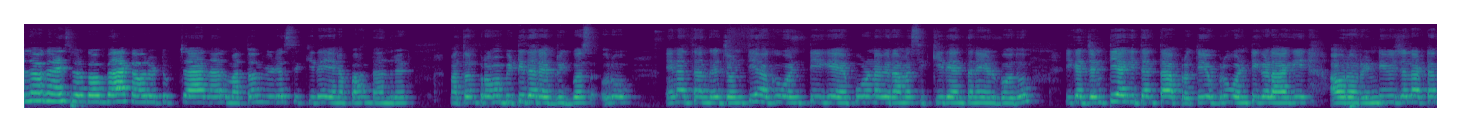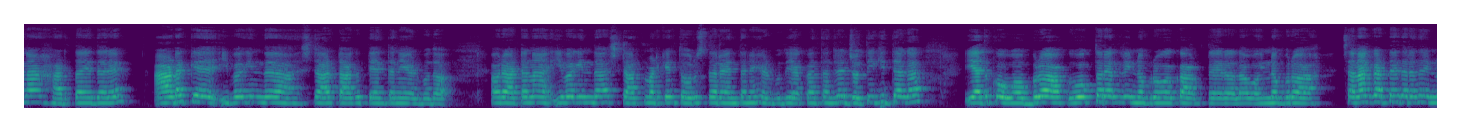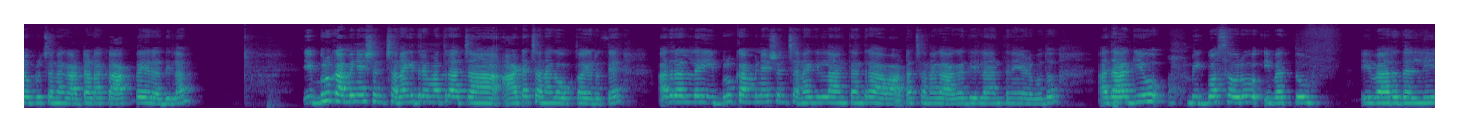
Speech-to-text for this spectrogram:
Hello guys welcome back our YouTube channel ಮತ್ತೊಂದು video ಸಿಕ್ಕಿದೆ. ಏನಪ್ಪಾ ಅಂತ ಅಂದ್ರೆ ಮತ್ತೊಂದು ಪ್ರೋಮೋ ಬಿಟ್ಟಿದ್ದಾರೆ ಬಿಗ್ ಬಾಸ್ ಅವರು. ಏನಂತ ಅಂದ್ರೆ ಜಂಟಿ ಹಾಗೂ ಒಂಟಿಗೆ ಪೂರ್ಣ ವಿರಾಮ ಸಿಕ್ಕಿದೆ ಅಂತಾನೆ ಹೇಳ್ಬೋದು. ಈಗ ಜಂಟಿಯಾಗಿದ್ದಂತ ಪ್ರತಿಯೊಬ್ರು ಒಂಟಿಗಳಾಗಿ ಅವ್ರವ್ರ ಇಂಡಿವಿಜುವಲ್ ಆಟನ ಆಡ್ತಾ ಇದ್ದಾರೆ. ಆಡಕ್ಕೆ ಇವಾಗಿಂದ ಸ್ಟಾರ್ಟ್ ಆಗುತ್ತೆ ಅಂತಾನೆ ಹೇಳ್ಬೋದು. ಅವ್ರ ಆಟನ ಇವಾಗಿಂದ ಸ್ಟಾರ್ಟ್ ಮಾಡ್ಕೊಂಡು ತೋರಿಸ್ತಾರೆ ಅಂತಾನೆ ಹೇಳ್ಬೋದು. ಯಾಕಂತಂದ್ರೆ, ಜೊತೆಗಿದ್ದಾಗ ಅದಕ್ಕೆ ಒಬ್ರು ಹೋಗ್ತಾರೆ ಅಂದ್ರೆ ಇನ್ನೊಬ್ರು ಹೋಗಕ್ಕೆ ಆಗ್ತಾ ಇರಲ್ಲ. ಇನ್ನೊಬ್ರು ಚೆನ್ನಾಗಿ ಆಡ್ತಾ ಇದಾರೆ ಅಂದ್ರೆ ಇನ್ನೊಬ್ರು ಚೆನ್ನಾಗಿ ಆಟ ಆಡಕ್ ಆಗ್ತಾ ಇರೋದಿಲ್ಲ. ಇಬ್ರು ಕಾಂಬಿನೇಷನ್ ಚೆನ್ನಾಗಿದ್ರೆ ಮಾತ್ರ ಆಟ ಚೆನ್ನಾಗಿ ಹೋಗ್ತಾ ಇರುತ್ತೆ. ಅದರಲ್ಲಿ ಇಬ್ರು ಕಾಂಬಿನೇಷನ್ ಚೆನ್ನಾಗಿಲ್ಲ ಅಂತಂದ್ರೆ ಆ ಆಟ ಚೆನ್ನಾಗಿ ಆಗೋದಿಲ್ಲ ಅಂತಾನೆ ಹೇಳ್ಬೋದು. ಅದಾಗಿಯೂ ಬಿಗ್ ಬಾಸ್ ಅವರು ಇವತ್ತು ಈ ವಾರದಲ್ಲಿ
